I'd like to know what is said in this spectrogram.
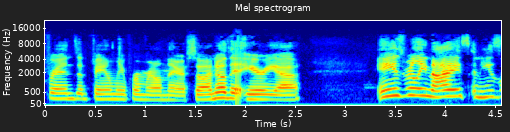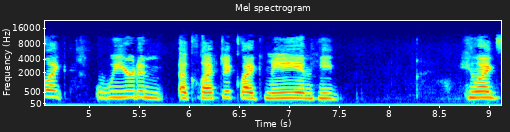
friends and family from around there, so I know the area. And he's really nice, and he's like weird and eclectic like me, and he he likes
